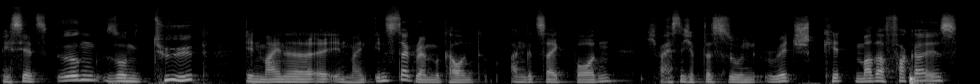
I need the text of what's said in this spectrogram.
mir ist jetzt irgend so ein Typ in meine, äh, in mein Instagram-Account angezeigt worden. Ich weiß nicht, ob das so ein Rich Kid Motherfucker ist,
